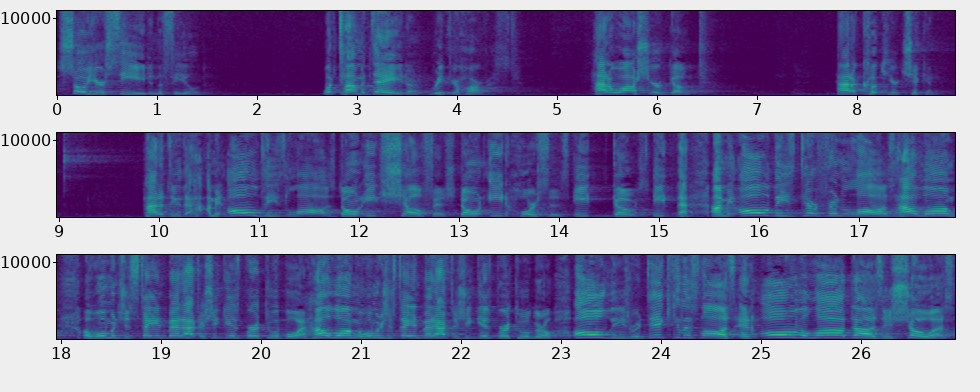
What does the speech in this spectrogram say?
sow your seed in the field, what time of day to reap your harvest, how to wash your goat, how to cook your chicken how to do that. I mean, all these laws don't eat shellfish, don't eat horses, eat goats, eat that. I mean, all these different laws. How long a woman should stay in bed after she gives birth to a boy, how long a woman should stay in bed after she gives birth to a girl. All these ridiculous laws, and all the law does is show us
